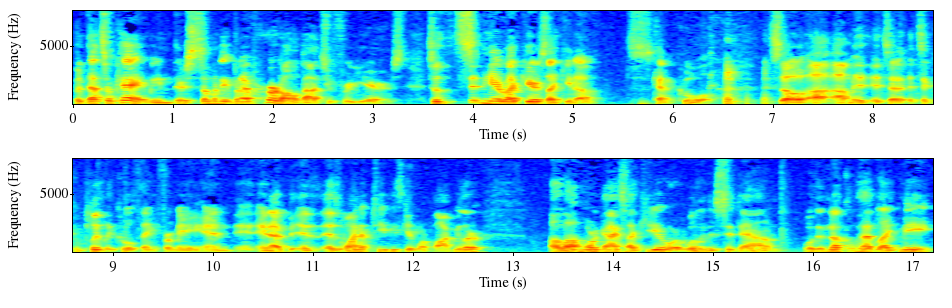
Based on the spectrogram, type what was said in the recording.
but that's okay. I mean, there's somebody, but I've heard all about you for years. So sitting here right here is like you know this is kind of cool. so uh, um, it, it's a it's a completely cool thing for me. And and as, as Wine Up TVs get more popular, a lot more guys like you are willing to sit down with a knucklehead like me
